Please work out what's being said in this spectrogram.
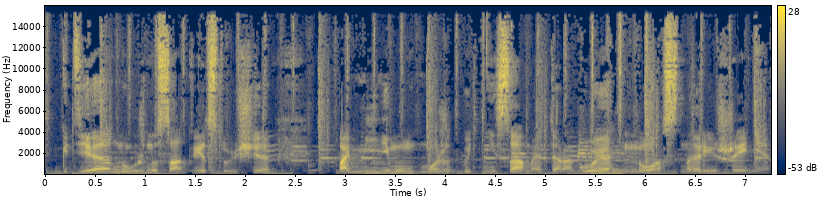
где нужно соответствующее по минимуму, может быть не самое дорогое, но снаряжение.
